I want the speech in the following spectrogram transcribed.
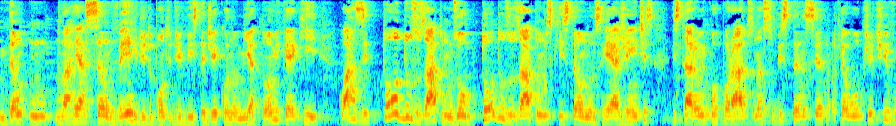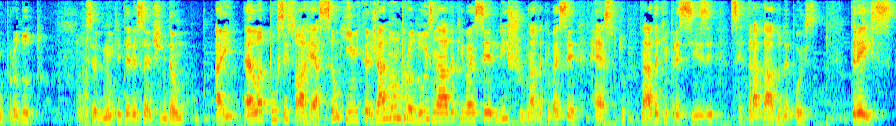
Então, uma reação verde do ponto de vista de economia atômica é que quase todos os átomos ou todos os átomos que estão nos reagentes estarão incorporados na substância que é o objetivo, o produto. Isso é muito interessante. Então, aí ela por si só, a reação química já não produz nada que vai ser lixo, nada que vai ser resto, nada que precise ser tratado depois. 3.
